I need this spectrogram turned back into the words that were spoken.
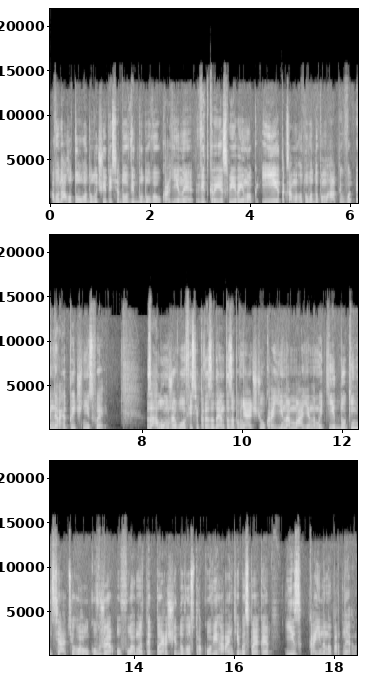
А вона готова долучитися до відбудови України, відкриє свій ринок і так само готова допомагати в енергетичній сфері. Загалом же в офісі президента запевняють, що Україна має на меті до кінця цього року вже оформити перші довгострокові гарантії безпеки із країнами-партнерами.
